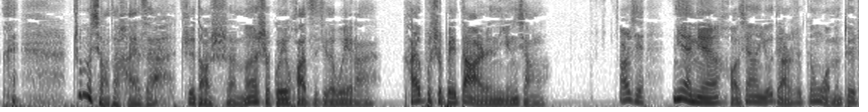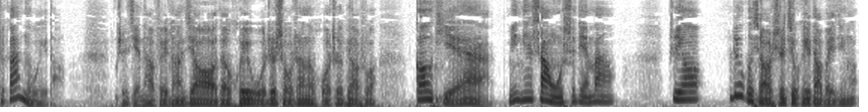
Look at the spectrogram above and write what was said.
嘿，这么小的孩子知道什么是规划自己的未来？还不是被大人影响了，而且念念好像有点是跟我们对着干的味道。只见他非常骄傲地挥舞着手上的火车票，说：“高铁明天上午十点半哦，只要六个小时就可以到北京了。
